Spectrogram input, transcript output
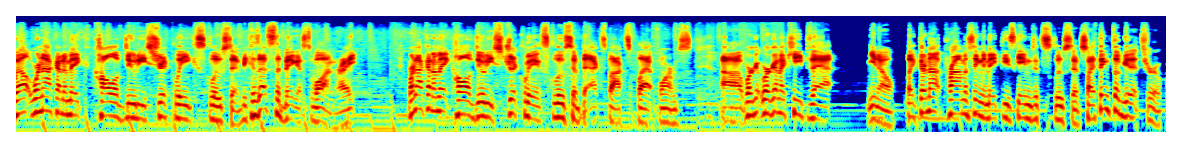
well we're not going to make call of duty strictly exclusive because that's the biggest one right we're not going to make call of duty strictly exclusive to xbox platforms uh, we're, we're going to keep that you know, like they're not promising to make these games exclusive. So I think they'll get it through.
